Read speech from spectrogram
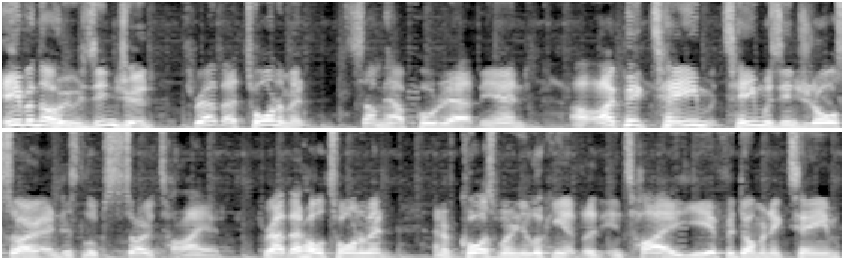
Even though he was injured throughout that tournament, somehow pulled it out at the end. Uh, I picked Thiem. Thiem was injured also and just looked so tired throughout that whole tournament. And of course, when you're looking at the entire year for Dominic Thiem,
